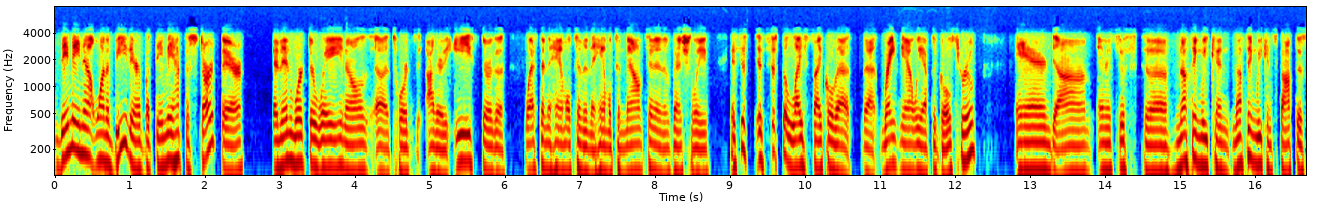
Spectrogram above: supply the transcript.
they may not want to be there, but they may have to start there and then work their way, you know, uh, towards either the east or the west end of Hamilton and the Hamilton Mountain, and eventually, it's just it's just a life cycle that that right now we have to go through and um, and it's just uh, nothing we can nothing we can stop this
